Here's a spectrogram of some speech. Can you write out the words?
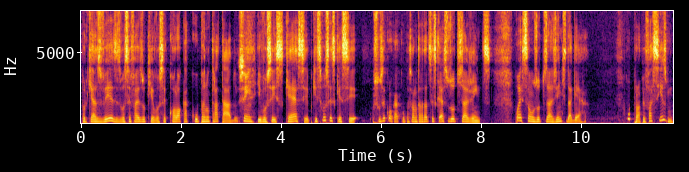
Porque às vezes você faz o quê? Você coloca a culpa no tratado. Sim. E você esquece. Porque se você esquecer. Se você colocar a culpa só no tratado, você esquece os outros agentes. Quais são os outros agentes da guerra? O próprio fascismo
